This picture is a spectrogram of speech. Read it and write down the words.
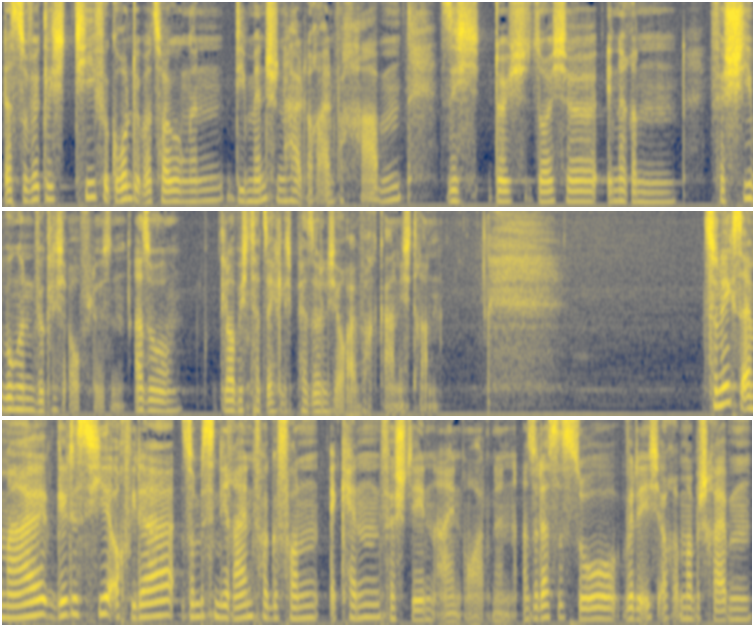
dass so wirklich tiefe Grundüberzeugungen, die Menschen halt auch einfach haben, sich durch solche inneren Verschiebungen wirklich auflösen. Also glaube ich tatsächlich persönlich auch einfach gar nicht dran. Zunächst einmal gilt es hier auch wieder so ein bisschen die Reihenfolge von erkennen, verstehen, einordnen. Also das ist so, würde ich auch immer beschreiben,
